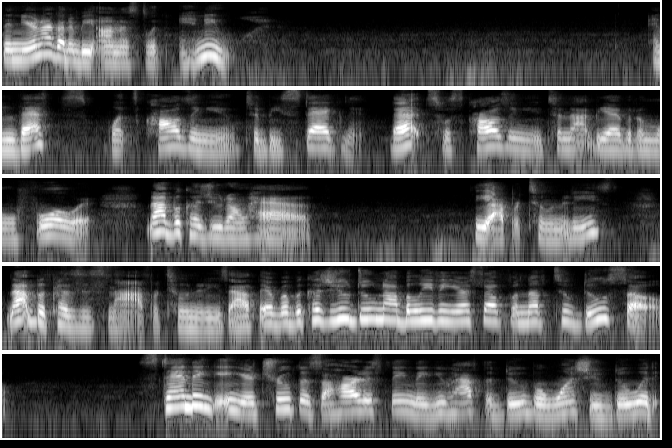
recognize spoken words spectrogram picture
then you're not going to be honest with anyone. And that's what's causing you to be stagnant. That's what's causing you to not be able to move forward. Not because you don't have the opportunities, not because it's not opportunities out there, but because you do not believe in yourself enough to do so. Standing in your truth is the hardest thing that you have to do, but once you do it,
